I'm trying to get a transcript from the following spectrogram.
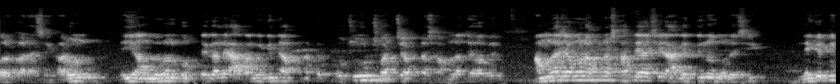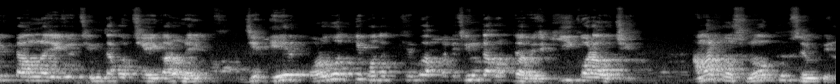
দরকার আছে। কারণ এই আন্দোলন করতে গেলে আগামী দিনে আপনাকে প্রচুর ঝড়ঝাপটা সামলাতে হবে। আমরা যেমন আপনার সাথে আছি আগের দিনও বলেছি নেগেটিভটা আমরা যে যে চিন্তা করছি, এই কারণেই যে এর পরবর্তী পদক্ষেপও আপনাকে চিন্তা করতে হবে যে কি করা উচিত। আমার প্রশ্ন খুব সিম্পল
